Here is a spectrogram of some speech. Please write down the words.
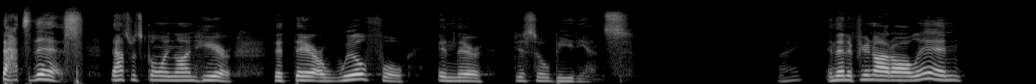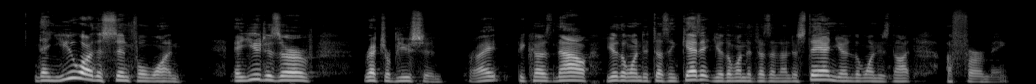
That's this. That's what's going on here. That they are willful in their disobedience. Right? And then if you're not all in, then you are the sinful one and you deserve retribution, right? Because now you're the one that doesn't get it, you're the one that doesn't understand, you're the one who's not affirming.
